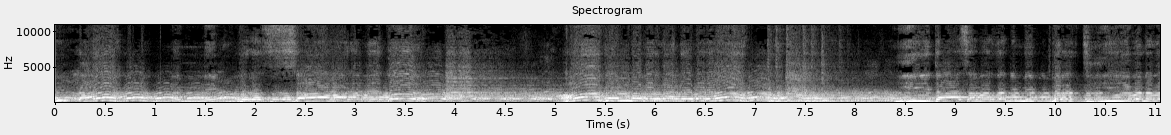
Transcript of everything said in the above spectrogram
ಇಲ್ಲ ನಿಮ್ಮಿಬ್ಬರ ಸಾವಾಗಬೇಕು ಆ ಬರಲಾನೆ ಬರ ಈ ದಾಸವರ್ಧ ನಿಮ್ಮಿಬ್ಬರ ಜೀವನದ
